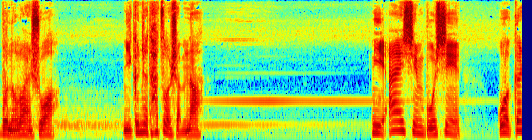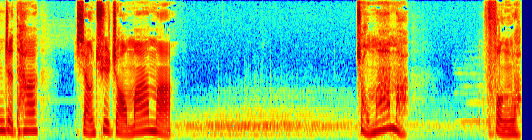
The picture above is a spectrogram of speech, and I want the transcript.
不能乱说，你跟着他做什么呢？你爱信不信？我跟着他想去找妈妈。找妈妈？疯了，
